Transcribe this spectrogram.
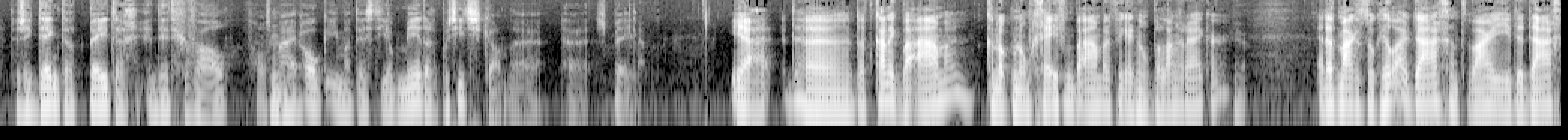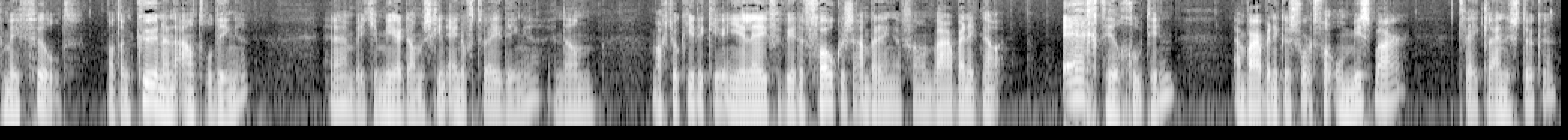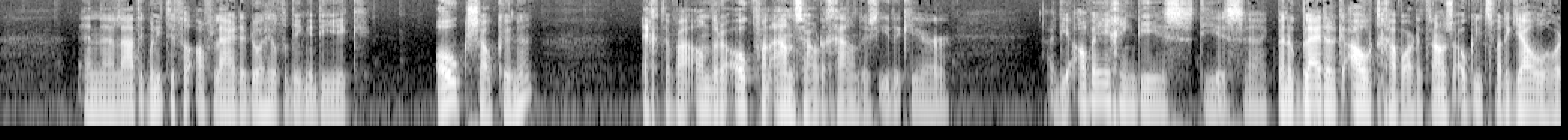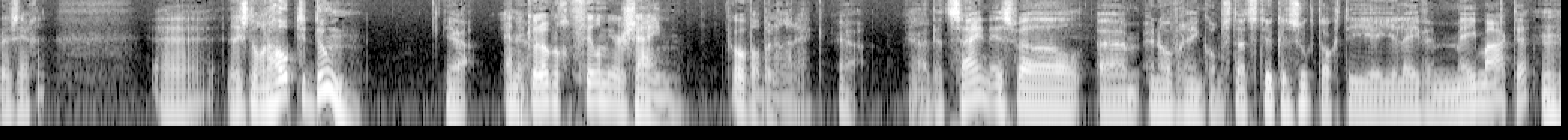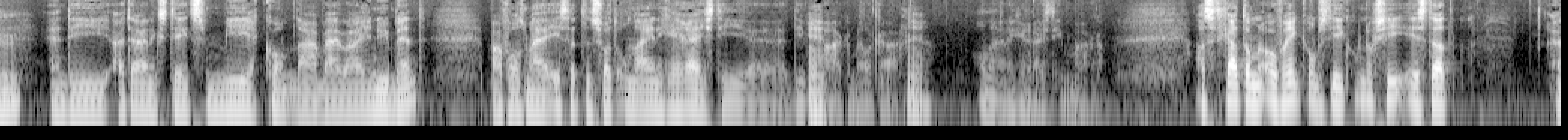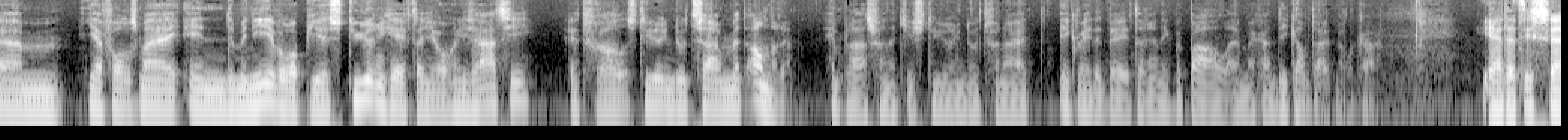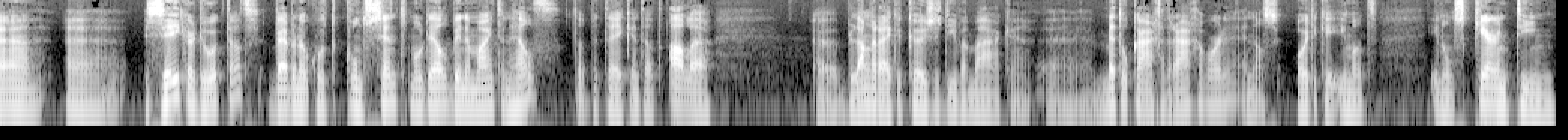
Dus ik denk dat Peter in dit geval, volgens mij, ook iemand is die op meerdere posities kan eh, eh, spelen. Ja, de- dat kan ik beamen. Ik kan ook mijn omgeving beamen. Dat vind ik eigenlijk nog belangrijker. Ja. En dat maakt het ook heel uitdagend waar je de dagen mee vult. Want dan kun je een aantal dingen. Hè, een beetje meer dan misschien één of twee dingen. En dan mag je ook iedere keer in je leven weer de focus aanbrengen van waar ben ik nou echt heel goed in. En waar ben ik een soort van onmisbaar. Twee kleine stukken. En eh, laat ik me niet te veel afleiden door heel veel dingen die ik ook zou kunnen. Echter waar anderen ook van aan zouden gaan. Dus iedere keer die afweging, die is. Die is eh, ik ben ook blij dat ik oud ga worden. Trouwens, ook iets wat ik jou al hoorde zeggen. Eh, er is nog een hoop te doen. Ja, En Ja. ik wil ook nog veel meer zijn. Vind ik ook wel belangrijk. ja. ja dat zijn is wel ehm, een overeenkomst. Dat is natuurlijk een zoektocht die je je leven meemaakt. Hè? Mhm. En die uiteindelijk steeds meer komt naar bij waar je nu bent. Maar volgens mij is dat een soort oneindige reis die, eh, die we Ja. maken met elkaar. Ja. Oneindige reis die we maken. Als het gaat om een overeenkomst die ik ook nog zie, is dat ehm ja, volgens mij in de manier waarop je sturing geeft aan je organisatie, het vooral sturing doet samen met anderen. In plaats van dat je sturing doet vanuit ik weet het beter en ik bepaal en we gaan die kant uit met elkaar. Ja, dat is eh, eh, zeker doe ik dat. We hebben ook het consent-model binnen Mind and Health. Dat betekent dat alle eh, belangrijke keuzes die we maken met elkaar gedragen worden. En als ooit een keer iemand in ons kernteam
